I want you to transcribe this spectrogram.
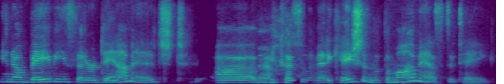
you know, babies that are damaged uh, yeah. because of the medication that the mom has to take.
